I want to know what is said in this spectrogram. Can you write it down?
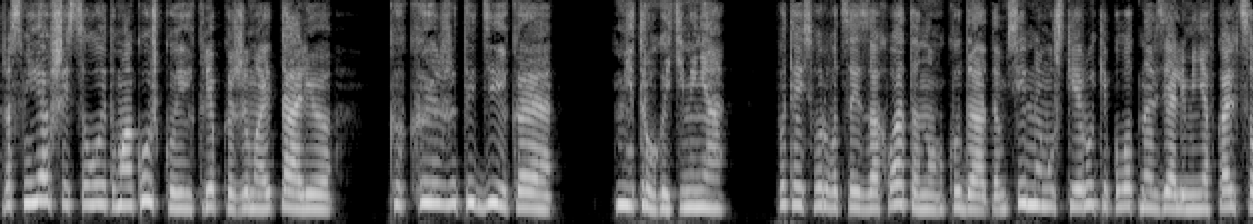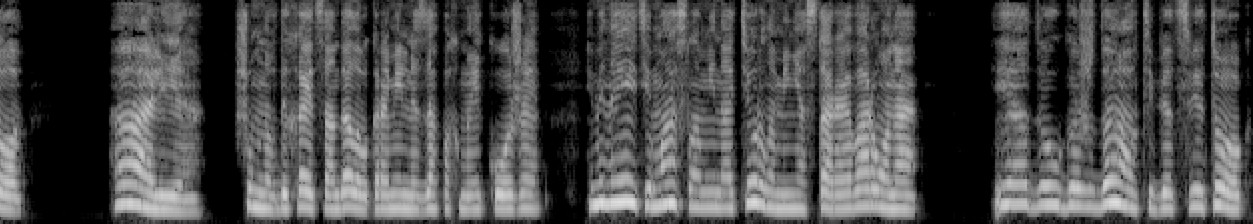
Рассмеявшись, целует в макушку и крепко сжимает талию. «Какая же ты дикая!» «Не трогайте меня!» Пытаюсь вырваться из захвата, но куда там, сильные мужские руки плотно взяли меня в кольцо. «Алия!» Шумно вдыхает сандалово-карамельный запах моей кожи. Именно этим маслом и натерла меня старая ворона. Я долго ждал тебя, цветок.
